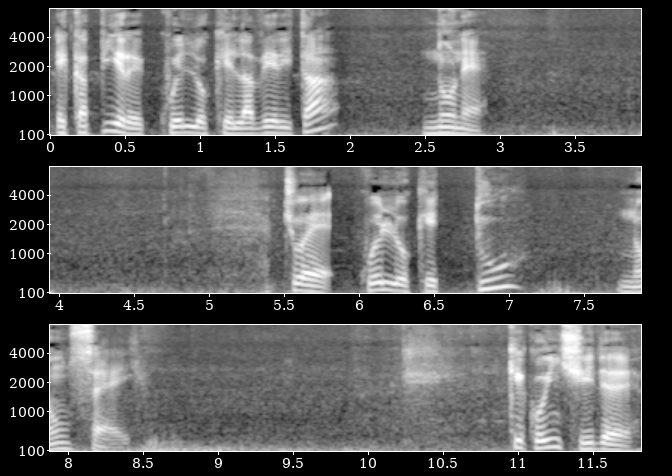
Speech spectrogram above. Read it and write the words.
è capire quello che la verità non è, cioè quello che tu non sei, che coincide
